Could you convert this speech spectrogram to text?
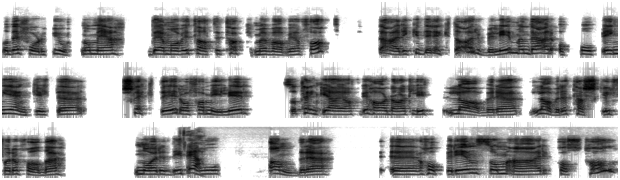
og det får du ikke gjort noe med. Det må vi ta til takke med hva vi har fått. Det er ikke direkte arvelig, men det er opphoping i enkelte slekter og familier. Så tenker jeg at vi har da et litt lavere, lavere terskel for å få det. Når de Ja. to andre eh, hopper inn, som er kosthold.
